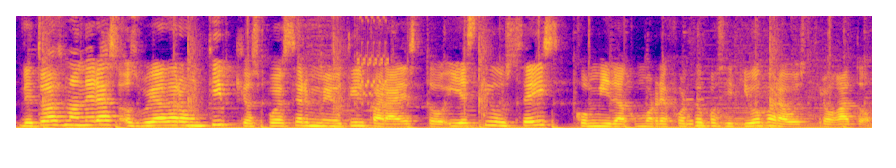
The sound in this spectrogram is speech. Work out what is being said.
De todas maneras, os voy a dar un tip que os puede ser muy útil para esto y es que uséis comida como refuerzo positivo para vuestro gato.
